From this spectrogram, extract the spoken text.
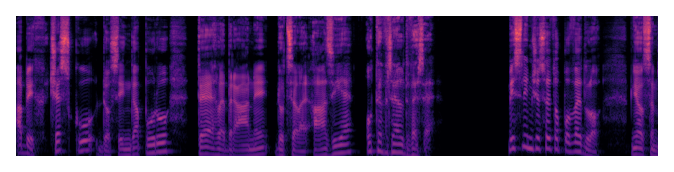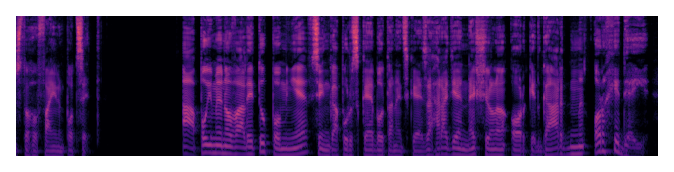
abych Česku do Singapuru, téhle brány do celé Asie, otevřel dveře. Myslím, že se to povedlo. Měl jsem z toho fajn pocit. A pojmenovali tu po mně v singapurské botanické zahradě National Orchid Garden orchidej –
